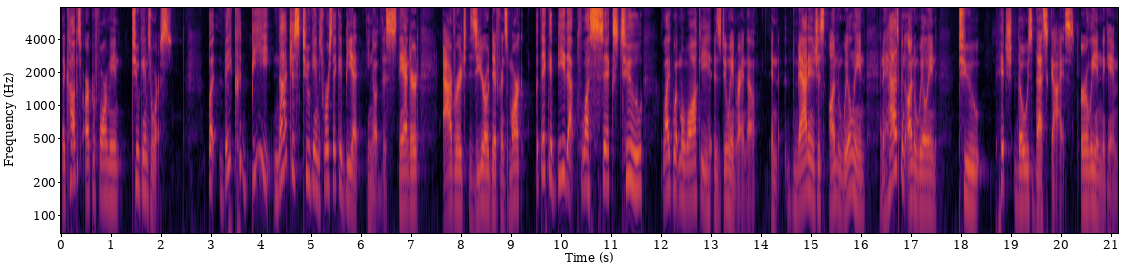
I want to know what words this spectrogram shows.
The Cubs are performing two games worse. But they could be not just two games worse, they could be at, you know, the standard average zero difference mark, but they could be that plus six two, like what Milwaukee is doing right now. And Maddon is just unwilling and has been unwilling to pitch those best guys early in the game.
